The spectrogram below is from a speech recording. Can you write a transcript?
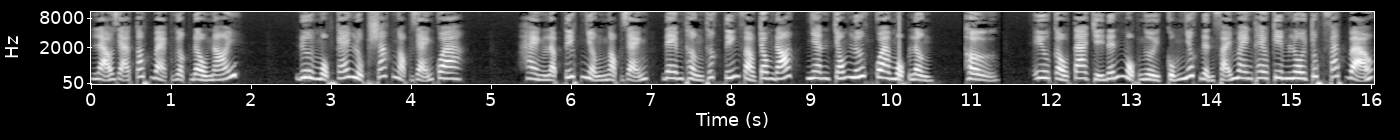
Lão giả tóc bạc gật đầu nói. Đưa một cái lục sắc Ngọc Giảng qua. Hàng lập tiếp nhận Ngọc Giảng, đem thần thức tiến vào trong đó, nhanh chóng lướt qua một lần. Hừ, yêu cầu ta chỉ đến một người cũng nhất định phải mang theo kim lôi trúc pháp bảo.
